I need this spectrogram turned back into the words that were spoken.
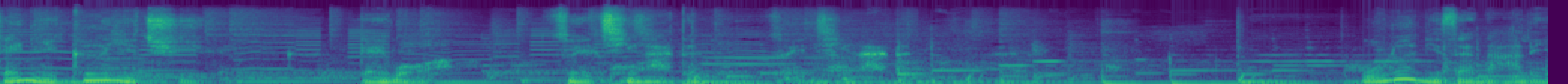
给你歌一曲，给我最亲爱的你，最亲爱的你。无论你在哪里，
